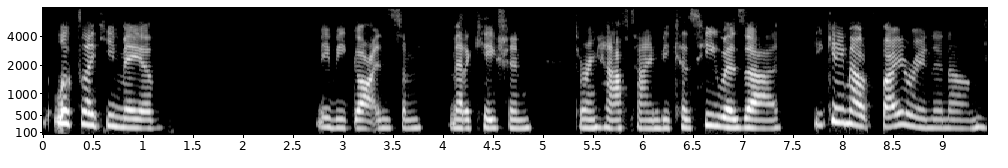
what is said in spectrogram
it looked like he may have maybe gotten some medication during halftime because he was uh he came out firing and um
